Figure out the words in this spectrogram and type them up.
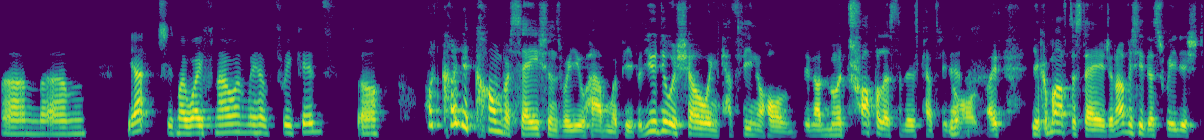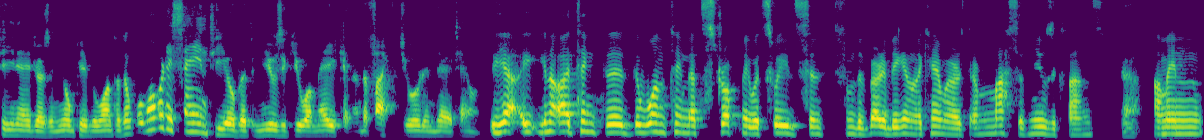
And um, yeah, she's my wife now, and we have three kids. So what kind of conversations were you having with people? You do a show in Katrineholm, you know, the metropolis that is Katrineholm, right? You come off the stage, and obviously the Swedish teenagers and young people wanted to know, well, what were they saying to you about the music you were making and the fact that you were in their town? Yeah, you know, I think the the one thing that struck me with Swedes since from the very beginning when I came here is they're massive music fans. Yeah. I mean,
